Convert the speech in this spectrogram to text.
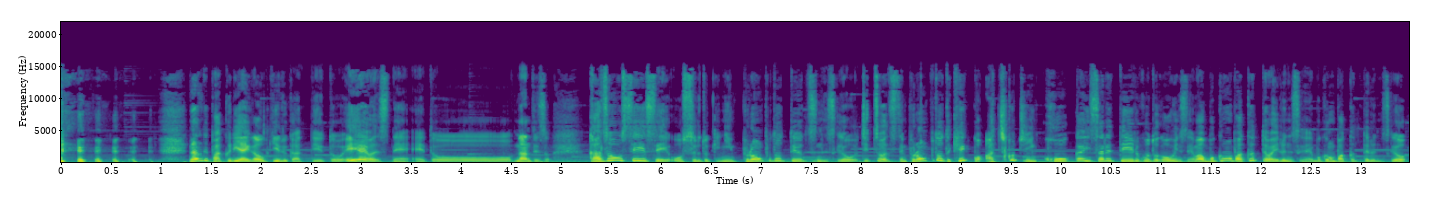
なんでパクリ合いが起きるかっていうと、AI はですね、えっ、ー、と、なんていうんですか、画像生成をするときにプロンプトって打つんですけど、実はですね、プロンプトって結構あちこちに公開されていることが多いんですね。まあ僕もパクってはいるんですけどね、僕もパクってるんですけど、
